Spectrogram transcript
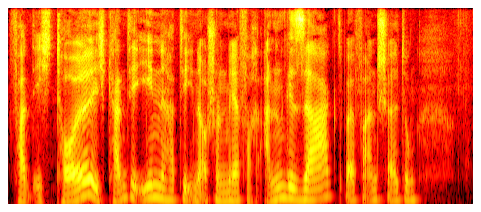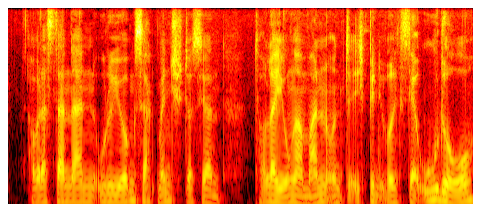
fand ich toll. Ich kannte ihn, hatte ihn auch schon mehrfach angesagt bei Veranstaltungen. Aber dass dann dann Udo Jürgens sagt, Mensch, das ist ja ein toller junger Mann und ich bin übrigens der Udo,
